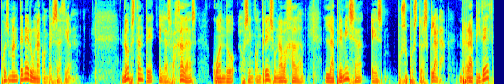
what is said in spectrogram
pues mantener una conversación. No obstante, en las bajadas, cuando os encontréis una bajada, la premisa es, por supuesto, es clara, rapidez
